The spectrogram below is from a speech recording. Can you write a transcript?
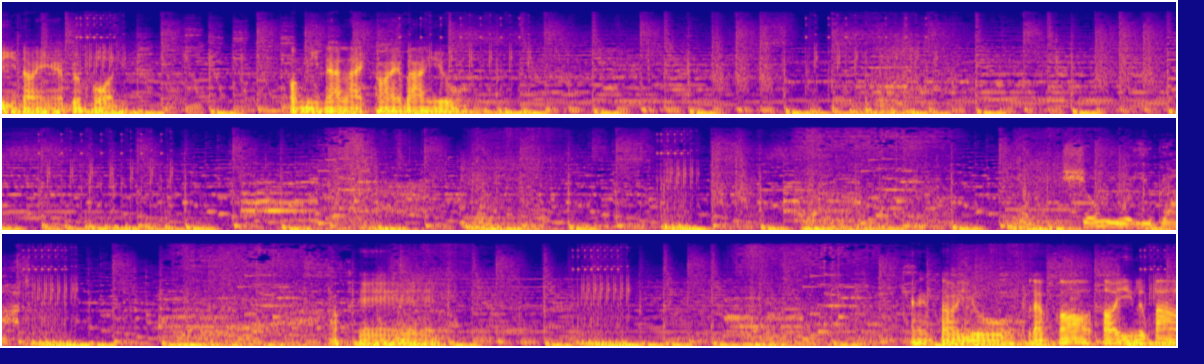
ดีหน่อยครับทุกคนพอมีหน้าลายเข้าให้บ้างอยู่ Show me what you got. โอเคแทงต่ออยู่ แล้วก็ต่ออีกหรือเปล่า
